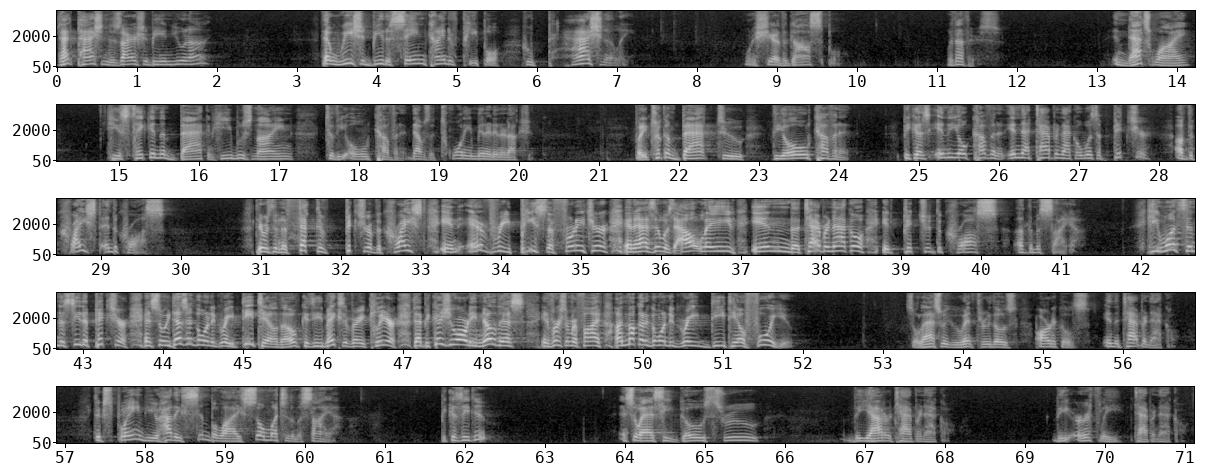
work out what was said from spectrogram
That passion, desire should be in you and I. That we should be the same kind of people who passionately want to share the gospel with others. And that's why he has taken them back in Hebrews 9 to the old covenant. That was a 20 minute introduction. But he took them back to the old covenant because in the old covenant, in that tabernacle, was a picture of the Christ and the cross. There was an effective picture of the Christ in every piece of furniture, and as it was outlaid in the tabernacle, it pictured the cross of the Messiah. He wants them to see the picture. And so he doesn't go into great detail, though, because he makes it very clear that because you already know this in verse number five, I'm not going to go into great detail for you. So last week we went through those articles in the tabernacle to explain to you how they symbolize so much of the Messiah because they do. And so as he goes through the outer tabernacle, the earthly tabernacle,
